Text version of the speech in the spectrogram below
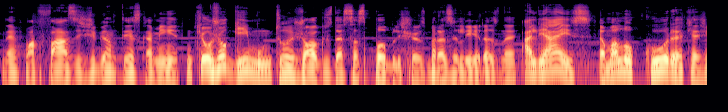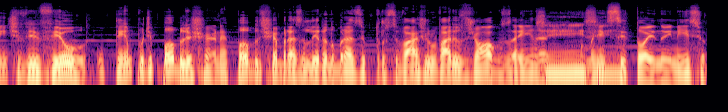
né? Uma fase gigantesca minha, em que eu joguei muito jogos dessas publishers brasileiras, né? Aliás, é uma loucura que a gente viveu um tempo de publisher, né? Publisher brasileira no Brasil que trouxe vários, vários jogos aí, né? Sim, Como a gente sim. Citou aí no início,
